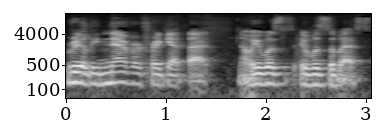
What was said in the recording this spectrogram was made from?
Really, never forget that. No, it was it was the best.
